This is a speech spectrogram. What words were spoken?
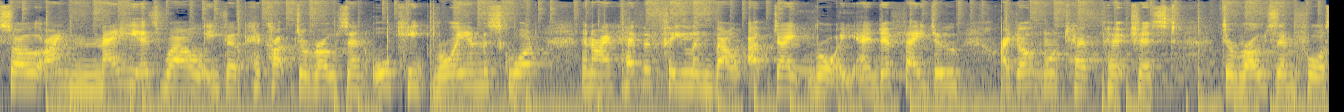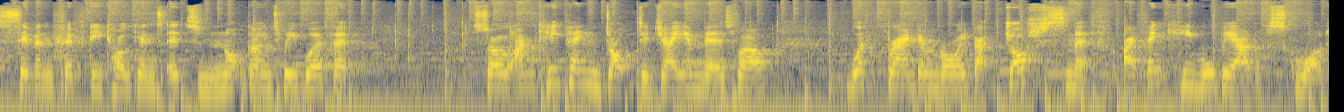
So I may as well either pick up DeRozan or keep Roy in the squad. And I have a feeling they'll update Roy. And if they do, I don't want to have purchased DeRozan for 750 tokens. It's not going to be worth it. So I'm keeping Dr. J in there as well with Brandon Roy, but Josh Smith, I think he will be out of squad.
